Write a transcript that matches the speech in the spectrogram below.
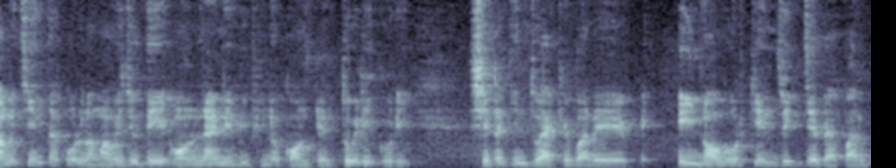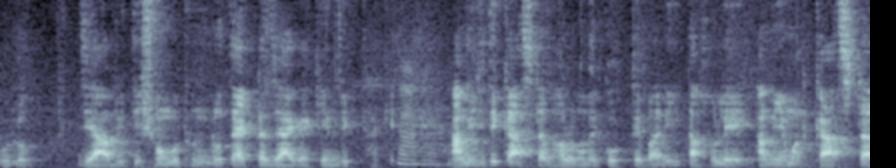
আমি চিন্তা করলাম আমি যদি অনলাইনে বিভিন্ন কন্টেন্ট তৈরি করি সেটা কিন্তু একেবারে এই নগর কেন্দ্রিক যে ব্যাপারগুলো যে আবৃত্তি সংগঠনগুলোতে একটা জায়গা কেন্দ্রিক থাকে। আমি যদি কাজটা ভালোভাবে করতে পারি তাহলে আমি আমার কাজটা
